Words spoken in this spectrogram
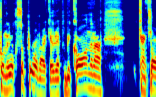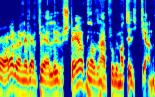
kommer ju också påverka hur Republikanerna kan klara en eventuell urstädning av den här problematiken.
